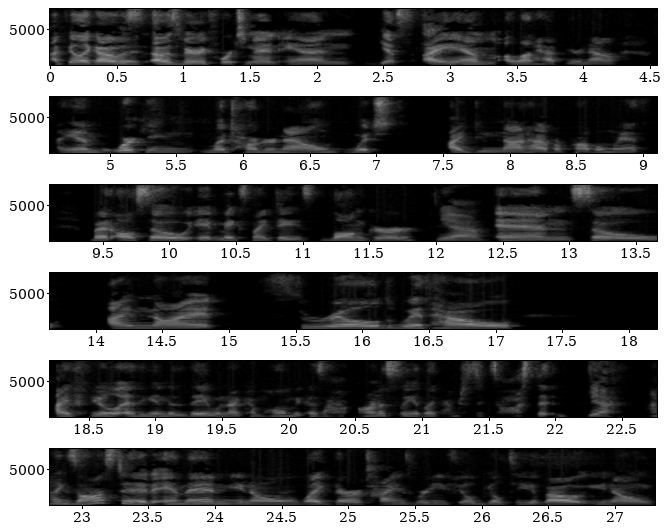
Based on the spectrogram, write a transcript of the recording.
I feel like I was I was very fortunate, and yes, I am a lot happier now. I am working much harder now, which I do not have a problem with. But also, it makes my days longer, yeah, and so I'm not thrilled with how I feel at the end of the day when I come home because honestly, like I'm just exhausted. Yeah. I'm exhausted. And then, you know, like there are times where you feel guilty about, you know,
